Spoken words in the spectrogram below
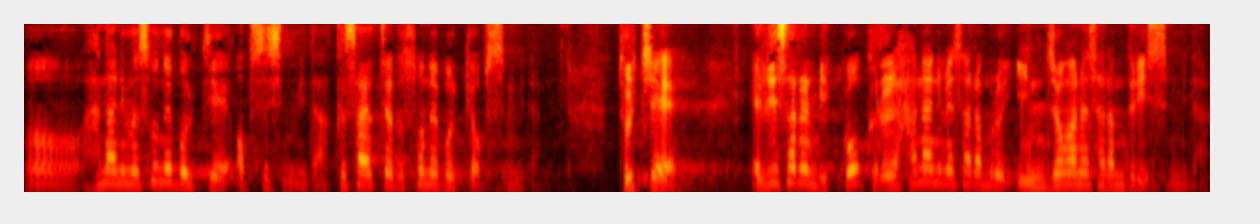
어, 하나님은 손해볼 게 없으십니다. 그 사역자도 손해볼 게 없습니다. 둘째, 엘리사를 믿고 그를 하나님의 사람으로 인정하는 사람들이 있습니다.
